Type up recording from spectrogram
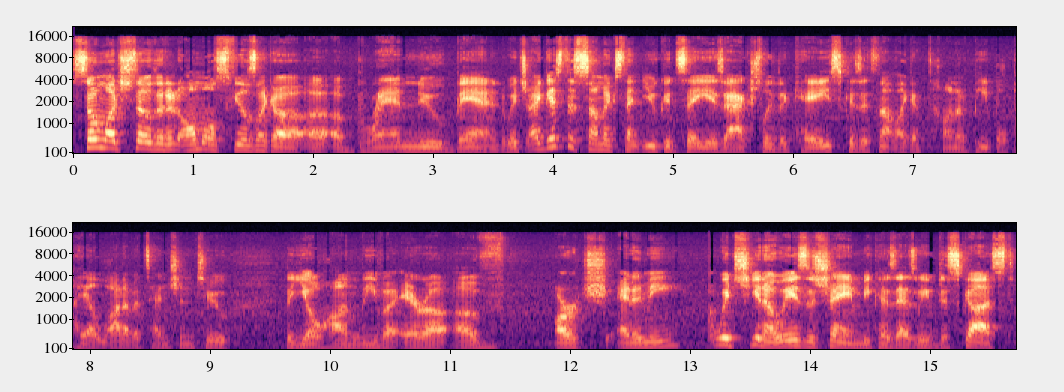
So much so that it almost feels like a, a, a, brand new band, which I guess to some extent you could say is actually the case, because it's not like a ton of people pay a lot of attention to the Johan Liiva era of Arch Enemy, which, you know, is a shame because as we've discussed,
